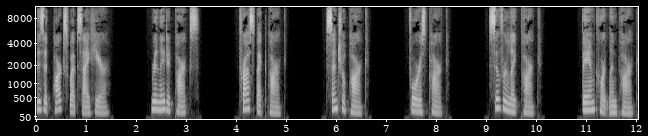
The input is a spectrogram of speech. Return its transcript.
visit Park's website here. Related parks Prospect Park, Central Park, Forest Park, Silver Lake Park, Van Cortlandt Park.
